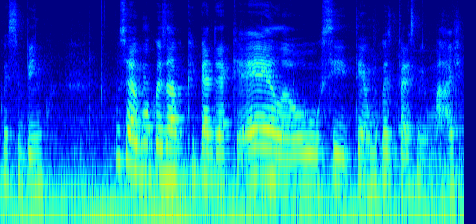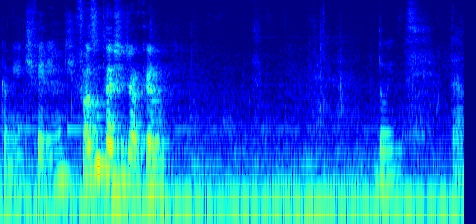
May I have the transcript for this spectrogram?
com esse brinco. Não sei, alguma coisa que pedra é aquela, ou se tem alguma coisa que parece meio mágica, meio diferente. Faz um teste de arcana. Dois. Tá.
